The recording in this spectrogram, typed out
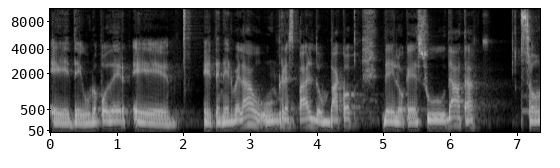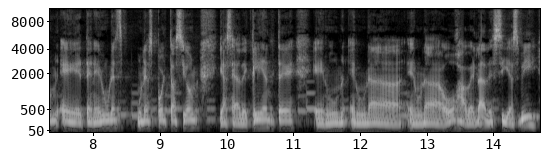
Eh, de uno poder... Eh, tener ¿verdad? un respaldo, un backup de lo que es su data son eh, tener una, una, exportación, ya sea de cliente, en, un, en, una, en una hoja, ¿verdad? De CSV,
